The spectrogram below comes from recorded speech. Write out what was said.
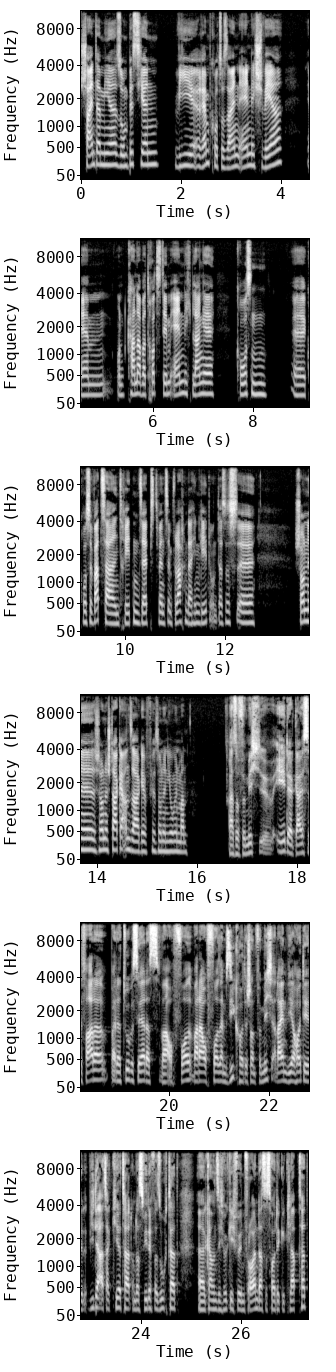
scheint er mir so ein bisschen wie Remco zu sein, ähnlich schwer ähm, und kann aber trotzdem ähnlich lange großen, äh, große Wattzahlen treten, selbst wenn es im Flachen dahin geht. Und das ist äh, schon, eine, schon eine starke Ansage für so einen jungen Mann. Also für mich äh, eh der geilste Fahrer bei der Tour bisher. Das war auch vor, war er auch vor seinem Sieg heute schon für mich. Allein wie er heute wieder attackiert hat und das wieder versucht hat, äh, kann man sich wirklich für ihn freuen, dass es heute geklappt hat.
